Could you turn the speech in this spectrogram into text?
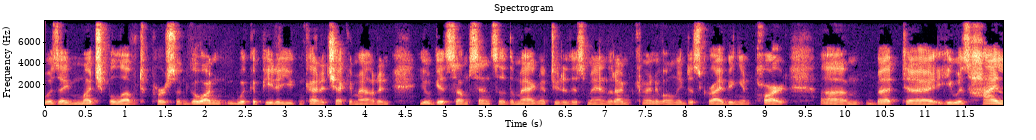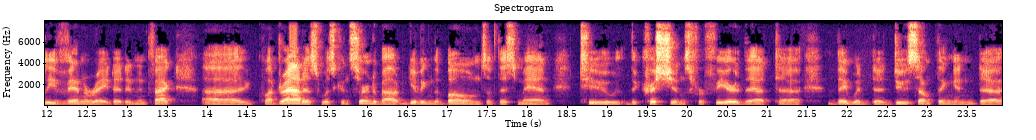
was a much beloved person. Go on Wikipedia, you can kind of check him out, and you'll get some sense of the magnitude of this man that I'm kind of only describing in part. Um, but uh, he was highly venerated, and in fact, uh, Quadratus was concerned about giving the bones of this man to the Christians for fear that uh, they would uh, do something and uh,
